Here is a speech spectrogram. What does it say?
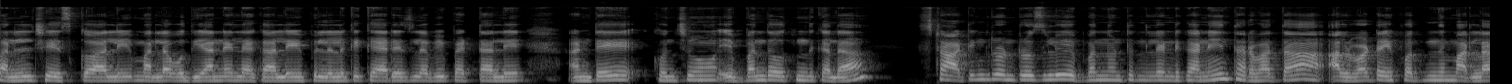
పనులు చేసుకోవాలి మళ్ళీ ఉదయాన్నే లెగాలి పిల్లలకి క్యారేజ్లు అవి పెట్టాలి అంటే కొంచెం ఇబ్బంది అవుతుంది కదా. స్టార్టింగ్ రెండు రోజులు ఇబ్బంది ఉంటుందిలేండి కానీ తర్వాత అలవాటు అయిపోతుంది మరలా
